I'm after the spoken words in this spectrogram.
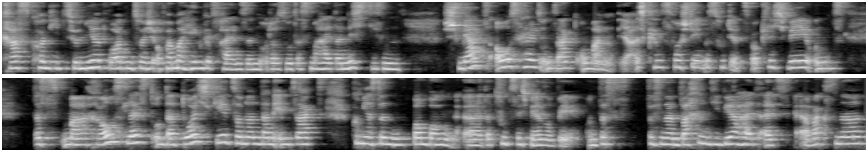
krass konditioniert worden, zum Beispiel auch wenn wir hingefallen sind oder so, dass man halt dann nicht diesen Schmerz aushält und sagt, oh Mann, ja, ich kann es verstehen, das tut jetzt wirklich weh und das mal rauslässt und da durchgeht, sondern dann eben sagt, komm, hier ist ein Bonbon, äh, da tut's nicht mehr so weh. Und das, das sind dann Sachen, die wir halt als Erwachsene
